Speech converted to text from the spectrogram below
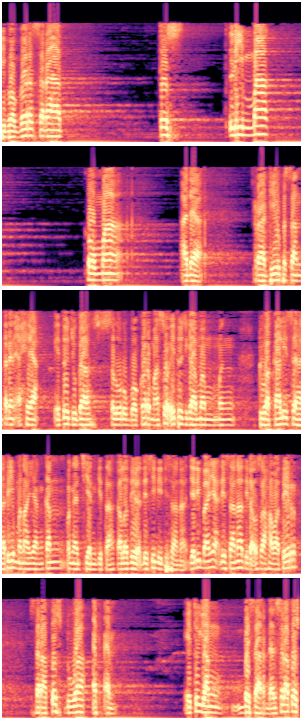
di Bogor 105 koma ada radio pesantren Ihya. Itu juga seluruh Bogor masuk itu juga dua kali sehari menayangkan pengajian kita. Kalau tidak di sini di sana. Jadi banyak di sana tidak usah khawatir 102 FM itu yang besar. Dan 102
